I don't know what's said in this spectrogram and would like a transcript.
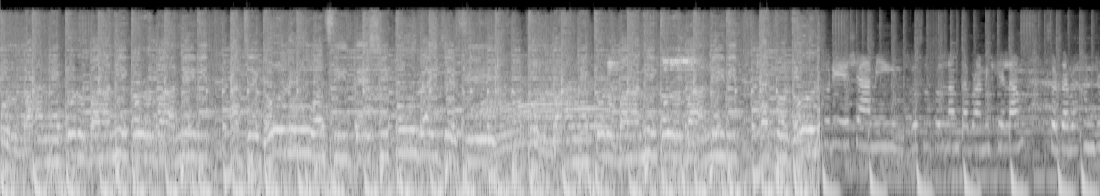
কোরবানি কোরবানি কোরবানি রে। আজ গরু আনছি দেশি পুরাই যে ফির। কোরবানি কোরবানি কোরবানি রে। দেখো গরু এসে আমি গোসল করলাম তারপর আমি খেলাম। তো তারপর এখন একটু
